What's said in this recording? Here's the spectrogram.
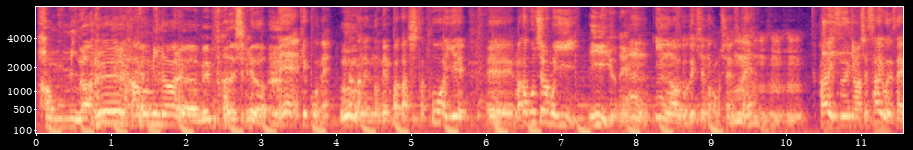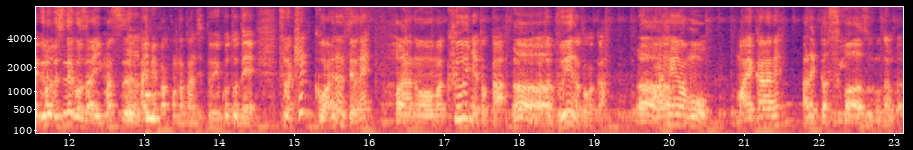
ハム味のあうるんハム味のあるメンバーでしたけど。ね。結構ね、うん。長年のメンバー出したとはいええーまたこちらもいい、うん、いいよね、インアウトできてるのかもしれないですね、うんうんうんうん。はい、続きまして最後ですね、ウルブスでございます。うん。はい、メンバーこんな感じということで、ただ結構あれなんですよね。はい。あのまあ、クーニャとか、あー。あとブエノとかか、ここらあ辺はもう前からね、あれかスパーズのなんか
